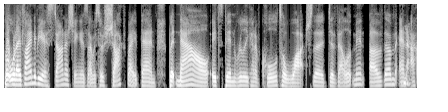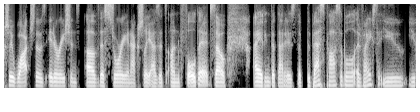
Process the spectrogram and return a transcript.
but what i find to be astonishing is i was so shocked by it then but now it's been really kind of cool to watch the development of them and yeah. actually watch those iterations of the story and actually as it's unfolded so i think that that is the, the best possible advice that you you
